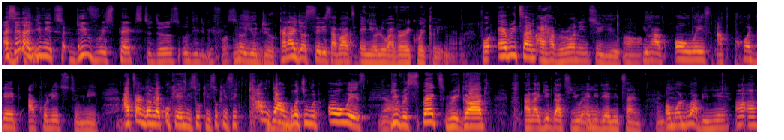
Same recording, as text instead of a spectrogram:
I said I give it give respect to those who did it before. Social No, you media. do. Can I just say this about Enioluwa very quickly? For every time I have run into you, Oh. you have always accorded accolades to me. At times I'm like, okay, Eni, it's okay, it's okay, say, calm down, but you would always Yeah. give respect, regard, and I give that to you Yeah. any day, anytime. Thank you. Omoluabi ni ẹ. Uh-uh.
